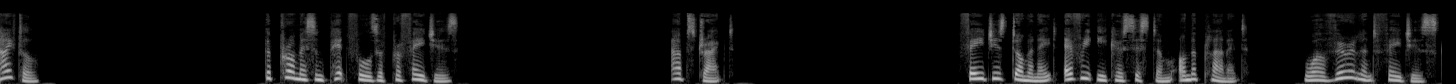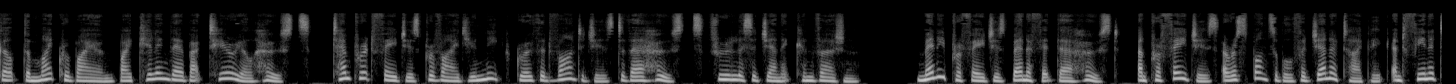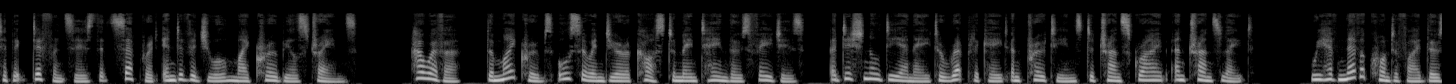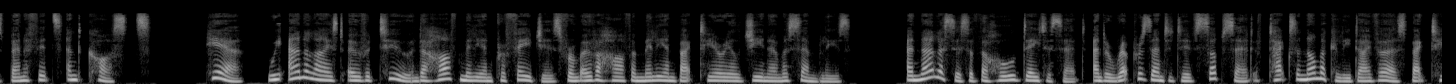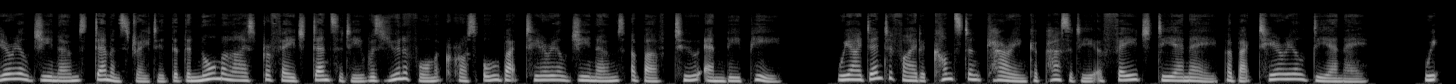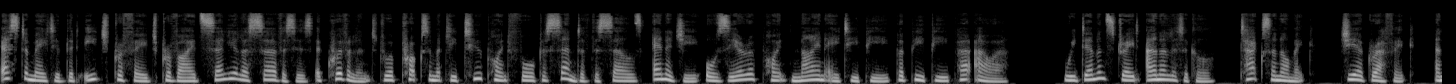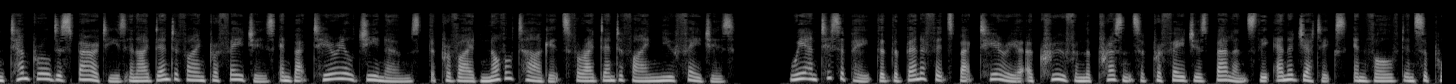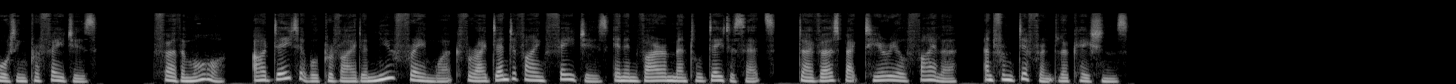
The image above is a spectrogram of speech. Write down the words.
Title The Promise and Pitfalls of Prophages. Abstract Phages dominate every ecosystem on the planet. While virulent phages sculpt the microbiome by killing their bacterial hosts, temperate phages provide unique growth advantages to their hosts through lysogenic conversion. Many prophages benefit their host, and prophages are responsible for genotypic and phenotypic differences that separate individual microbial strains. However, the microbes also endure a cost to maintain those phages, additional DNA to replicate and proteins to transcribe and translate we have never quantified those benefits and costs. Here, we analyzed over 2.5 million prophages from over half a million bacterial genome assemblies. Analysis of the whole dataset and a representative subset of taxonomically diverse bacterial genomes demonstrated that the normalized prophage density was uniform across all bacterial genomes above 2 mbp. We identified a constant carrying capacity of phage DNA per bacterial DNA we estimated that each prophage provides cellular services equivalent to approximately 2.4% of the cell's energy or 0.9 ATP per bp per hour. We demonstrate analytical, taxonomic, geographic, and temporal disparities in identifying prophages in bacterial genomes that provide novel targets for identifying new phages. We anticipate that the benefits bacteria accrue from the presence of prophages balance the energetics involved in supporting prophages. Furthermore, our data will provide a new framework for identifying phages in environmental datasets, diverse bacterial phyla, and from different locations.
